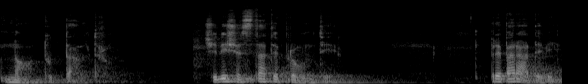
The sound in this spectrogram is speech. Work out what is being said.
No, tutt'altro. Ci dice state pronti, preparatevi,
